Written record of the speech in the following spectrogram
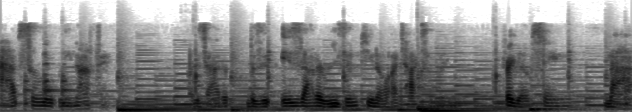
Absolutely nothing. Is that a, was it, is that a reason to, you know, attack somebody for ghosting? Nah,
